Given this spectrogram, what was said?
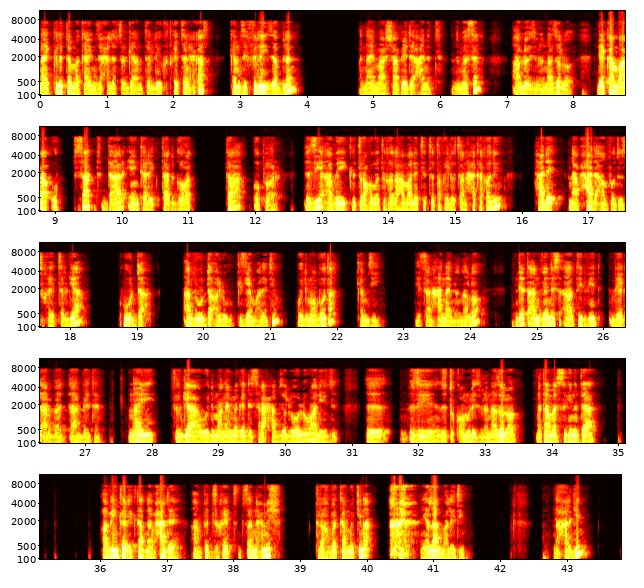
ናይ ክልተ መካይን ዘሕልፍ ፅርግያ እንተልዩ ክትከይድ ፀኒሕካስ ከምዚ ፍልይ ዘብለን ናይ ማርሻ ፔዲ ዓይነት ዝመስል ኣሎ እዩ ዝብለና ዘሎ። Den kan uppsatt där enkelriktad gata upphör። እዚ ኣበይ ክትረክቦ ትኽእል ማለት እዩ? ተተኺሉ ፀንሓካ ክእል እዩ። ሓደ ናብ ሓደ ኣንፈቱ ዝኸይድ ፅርግያ ክውዳእ ኣብ ዝውዳእሉ ግዜ ማለት እዩ ወይ ድማ ቦታ ከምዚ ይፀንሓና ይብለና ኣሎ። Används alltid vid vägarbeten ናይ ፅርግያ ወይ ድማ ናይ መገዲ ስራሕ ኣብ ዘለወሉ እዋን እዩ እዚ ዝጥቀምሉ እዩ ዝብለና ዘሎ። እታ መልሲ ግን እንታይ ኣብ enkelriktat ናብ ሓደ ኣንፈት ዝኸይድ ዝፀንሕ ምሽ ትረክበካ መኪና የላን ማለት እዩ። ድሓር ግን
